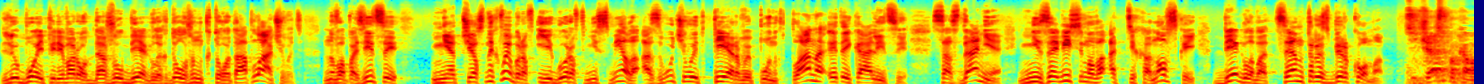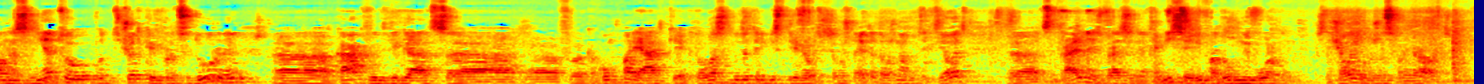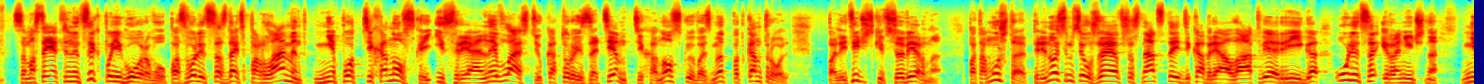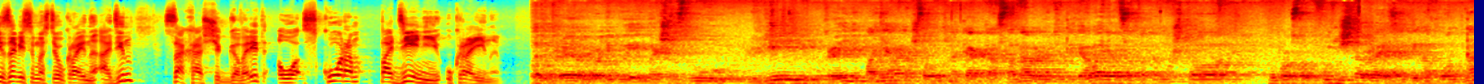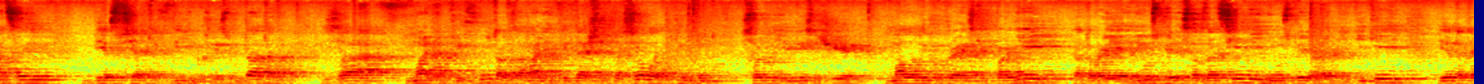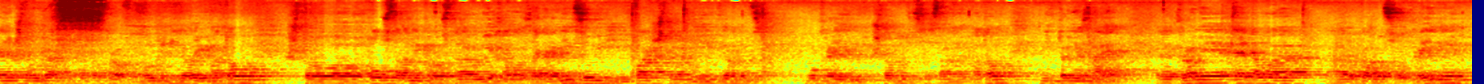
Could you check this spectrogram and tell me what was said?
Любой переворот, даже у беглых, должен кто-то оплачивать. Но в оппозиции нет честных выборов, и Егоров не смело озвучивает первый пункт плана этой коалиции – создание независимого от Тихановской беглого центра избиркома. Сейчас пока у нас нет вот четкой процедуры, э, как выдвигаться, э, в каком порядке, кто вас будет регистрировать, потому что это должна будет делать э, Центральная избирательная комиссия или подобный орган. Сначала его нужно сформировать. Самостоятельный ЦИК по Егорову позволит создать парламент не под Тихановской и с реальной властью, который затем Тихановскую возьмет под контроль. Политически все верно. Потому что переносимся уже в 16 декабря. Латвия, Рига, улица Иронично. Независимости Украины один. Сахащик говорит о скором падении Украины. Уже вроде бы большинству людей в Украине понятно, что нужно как-то останавливать и договариваться, потому что ну, просто уничтожается генофонд нации без всяких видимых результатов. За маленький хутор, за маленький дачный поселок гибнут сотни и тысячи молодых украинских парней, которые не успели создать семьи, не успели родить детей. И это, конечно, ужасная катастрофа. Мы уже не говорим о том, что полстраны просто уехала за границу, и факт, что они вернутся в Украину. Что будет со страной потом, никто не знает. Э, кроме этого, руководство Украины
